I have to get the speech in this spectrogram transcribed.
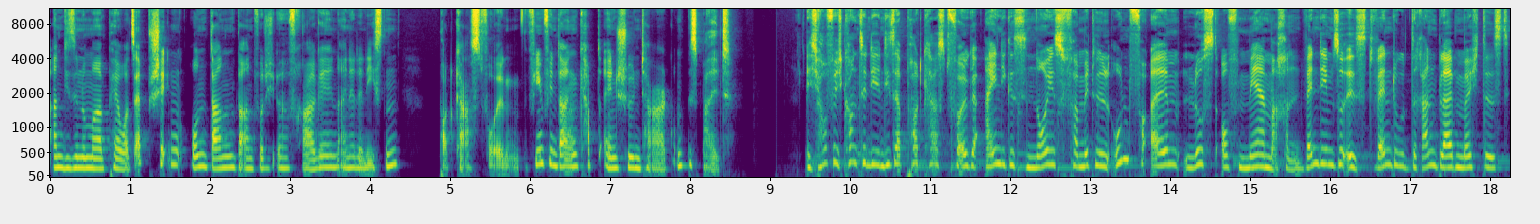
an diese Nummer per WhatsApp schicken. Und dann beantworte ich eure Frage in einer der nächsten Podcast-Folgen. Vielen, vielen Dank, habt einen schönen Tag und bis bald. Ich hoffe, ich konnte dir in dieser Podcast-Folge einiges Neues vermitteln und vor allem Lust auf mehr machen. Wenn dem so ist, wenn du dranbleiben möchtest,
